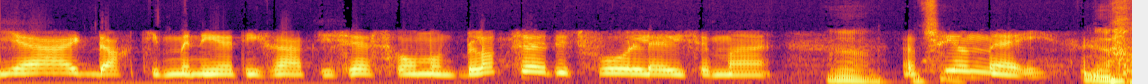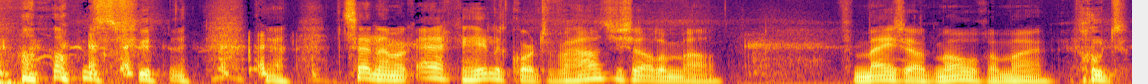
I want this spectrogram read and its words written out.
Ja, ik dacht, die meneer die gaat die 600 bladzijden voorlezen, maar Ja. dat viel mee. Ja, ja, het zijn namelijk eigenlijk hele korte verhaaltjes allemaal. Voor mij zou het mogen, maar goed.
